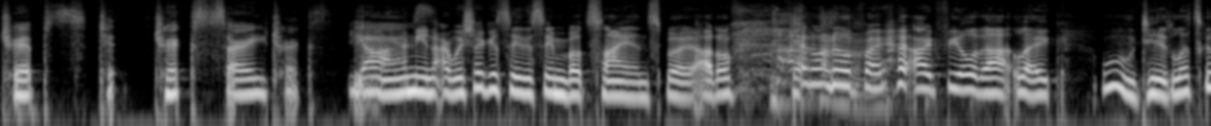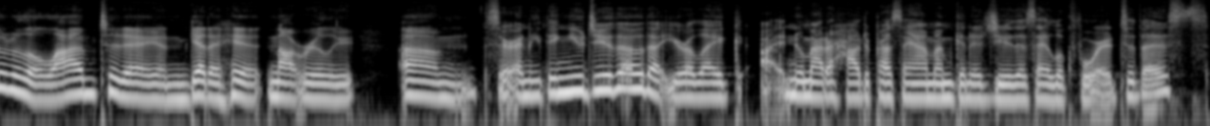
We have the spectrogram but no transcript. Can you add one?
trips, t- tricks? Sorry, tricks. Yeah, I mean, I wish I could say the same about science, but I don't. I don't know if I. I feel that like, ooh, dude, let's go to the lab today and get a hit. Not really. Um, is there anything you do though that you're like, I- no matter how depressed I am, I'm gonna do this. I look forward to this.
